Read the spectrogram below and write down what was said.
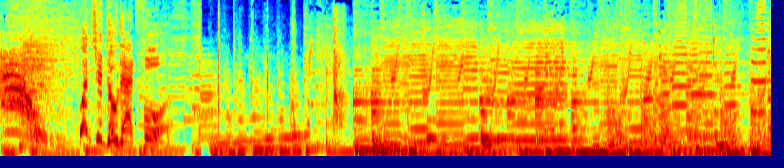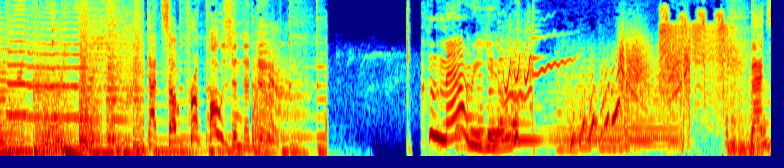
Ow! What'd you do that for? Got some proposing to do. Marry you? That's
